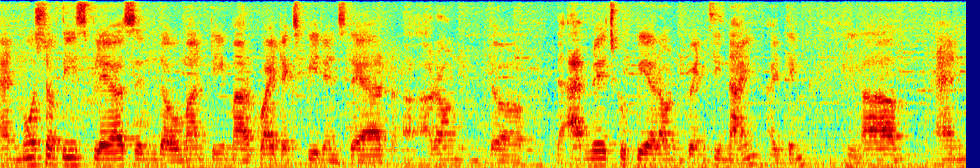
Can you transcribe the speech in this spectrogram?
And most of these players in the Oman team are quite experienced. They are uh, around uh, the average could be around 29, I think. Um, and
